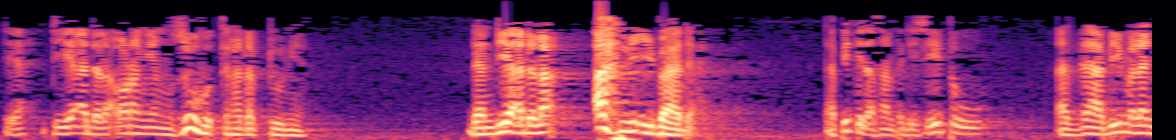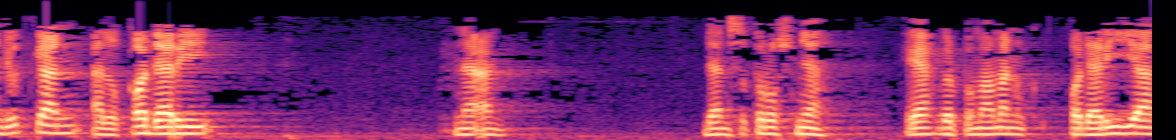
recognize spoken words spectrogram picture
Ya dia adalah orang yang zuhud terhadap dunia. Dan dia adalah ahli ibadah. Tapi tidak sampai di situ. Az-Zahabi melanjutkan Al-Qadari. Naam. Dan seterusnya ya berpemahaman Qadariyah.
